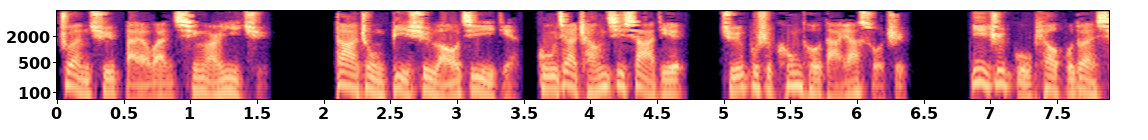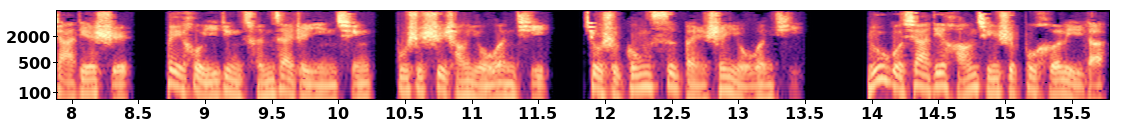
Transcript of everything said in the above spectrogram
赚取百万轻而易举。大众必须牢记一点：股价长期下跌，绝不是空头打压所致。一只股票不断下跌时，背后一定存在着隐情，不是市场有问题，就是公司本身有问题。如果下跌行情是不合理的，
